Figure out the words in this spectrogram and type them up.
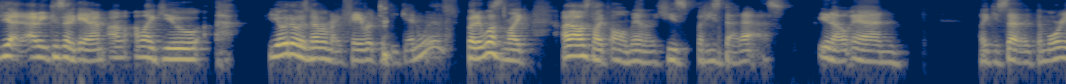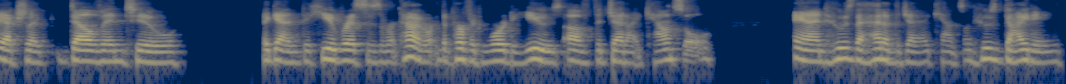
yeah, I mean, because again, I'm, I'm, I'm like you. Yoda was never my favorite to begin with, but it wasn't like I was like, oh man, like he's, but he's badass, you know. And like you said, like the more you actually like delve into, again, the hubris is kind of the perfect word to use of the Jedi Council, and who's the head of the Jedi Council, and who's guiding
